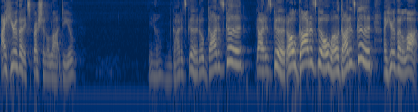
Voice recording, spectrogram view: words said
I hear that expression a lot, do you? You know, God is good. Oh, God is good. God is good. Oh, God is good. Oh, well, God is good. I hear that a lot.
